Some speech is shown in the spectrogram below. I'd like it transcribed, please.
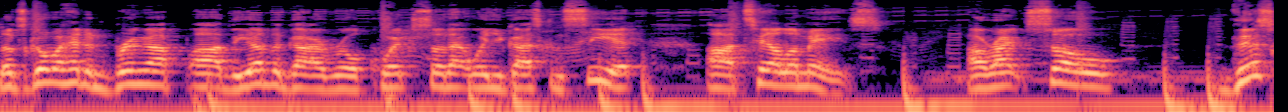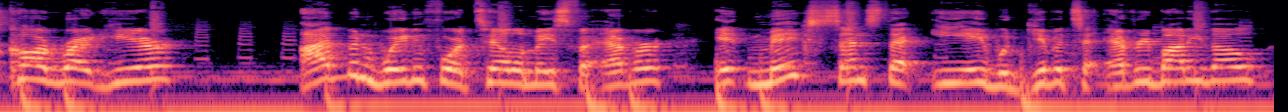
let's go ahead and bring up uh, the other guy real quick so that way you guys can see it. Uh, Taylor Mays. All right, so this card right here, I've been waiting for a Taylor Mays forever. It makes sense that EA would give it to everybody though.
